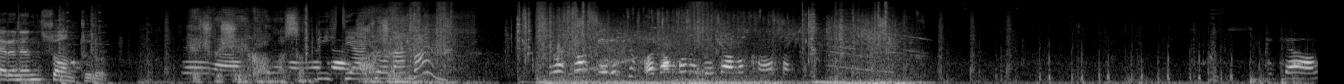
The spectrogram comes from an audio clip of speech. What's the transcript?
yarının son turu. Hiçbir şey kalmasın. Bir ihtiyacı olan var mı? Yok yok gerek yok. Adam bana bedava kalsın. Pike al.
